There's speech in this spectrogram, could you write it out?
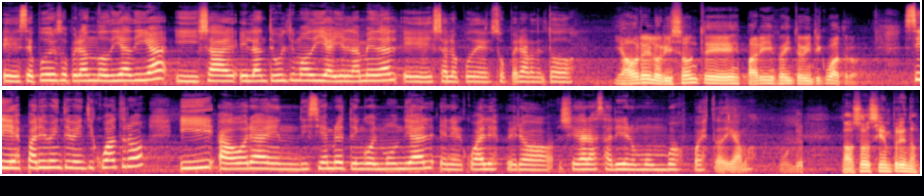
eh, se pudo ir superando día a día y ya el anteúltimo día y en la medal ya lo pude superar del todo. Y ahora el horizonte es París 2024. Sí, es París 2024 y ahora en diciembre tengo el Mundial en el cual espero llegar a salir en un buen puesto, digamos. Nosotros siempre nos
